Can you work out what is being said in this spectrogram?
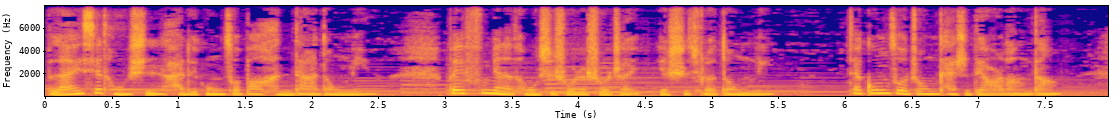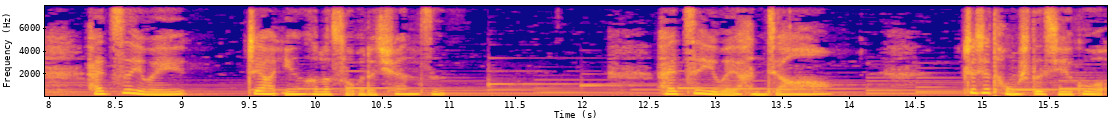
本来一些同事还对工作抱很大动力，被负面的同事说着说着也失去了动力，在工作中开始吊儿郎当，还自以为。这样迎合了所谓的圈子，还自以为很骄傲。这些同事的结果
